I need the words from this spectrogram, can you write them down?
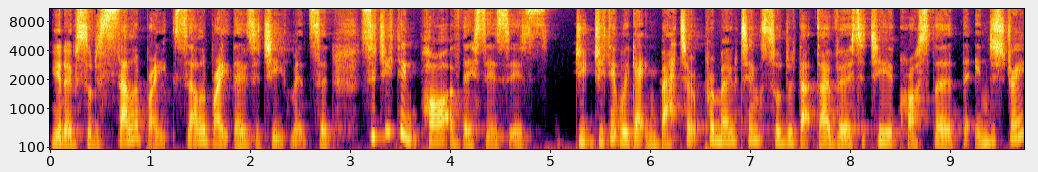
you know, sort of celebrate celebrate those achievements. And so, do you think part of this is is do, do you think we're getting better at promoting sort of that diversity across the, the industry?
